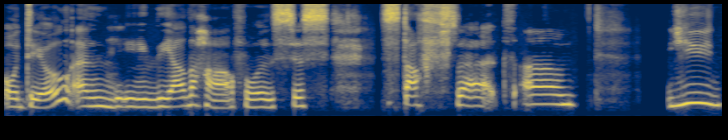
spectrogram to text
ordeal, and the the other half was just stuff that um, you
